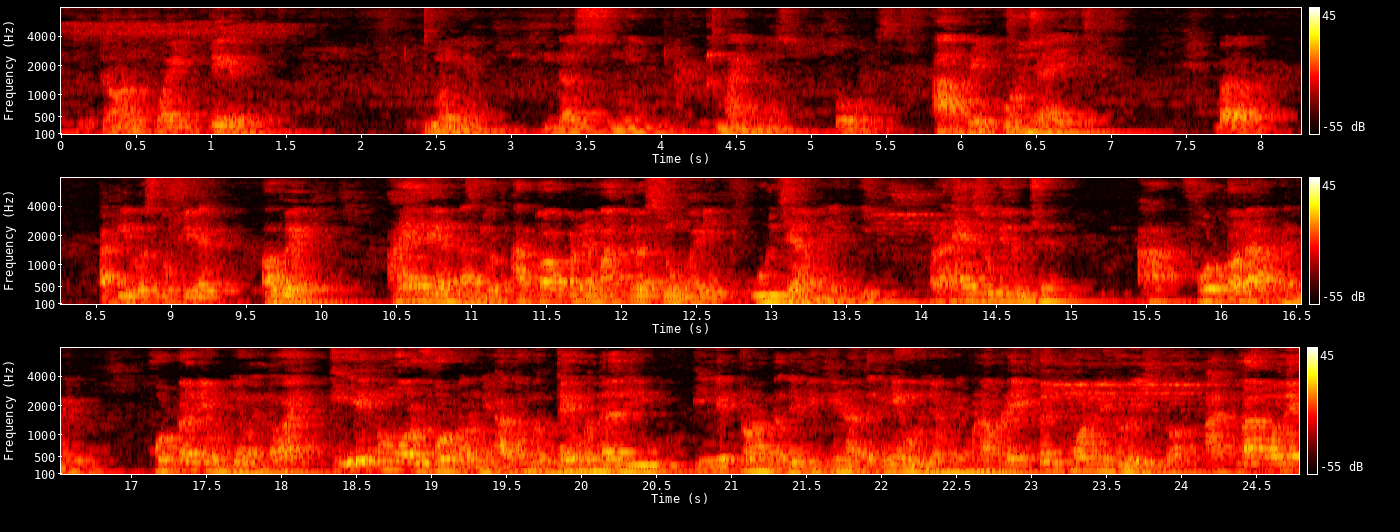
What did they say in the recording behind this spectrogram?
તો ત્રણ પોઈન્ટ તેર ગુણ્યા દસની માઇનસ ઓગણીસ આ આપણી ઊર્જા આવી બરાબર? આટલી વસ્તુ ક્લિયર હવે અહીંયા ધ્યાન રાખજો, આ તો આપણને માત્ર શું મળી? ઊર્જા મળી. પણ અહીંયા શું કીધું છે? આ ફોટોન આપણે મળ્યું ફોટોની ઊર્જા મળી. તો આ એક મોલ ફોટોનની આ તો બધા બધા જે ઇલેક્ટ્રોન હતા, જે વિકિરણ હતા, એની ઊર્જા મળી. પણ આપણે એક જ મોલની જોઈશું તો આટલા મોલે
